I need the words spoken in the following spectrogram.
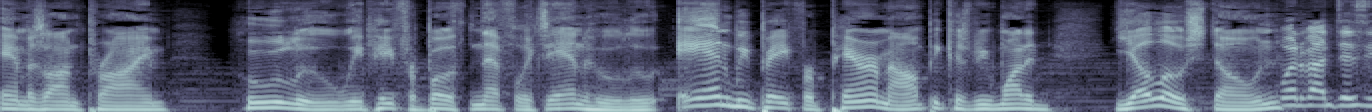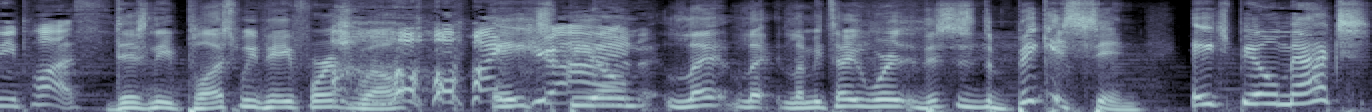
Amazon Prime, Hulu. We pay for both Netflix and Hulu, and we pay for Paramount because we wanted Yellowstone. What about Disney Plus? Disney Plus we pay for as well. Oh my HBO. God. Let, let let me tell you where this is the biggest sin. HBO Max.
